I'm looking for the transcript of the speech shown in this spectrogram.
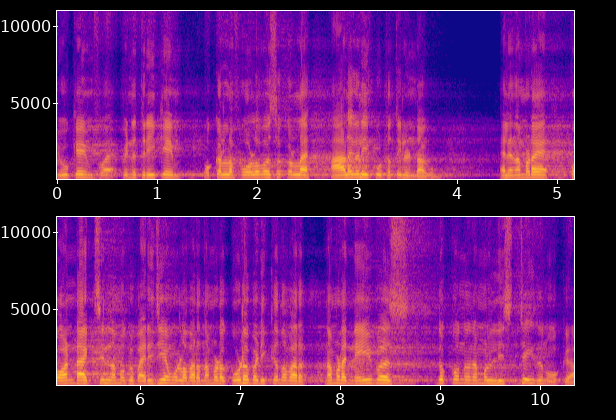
ടു കെയും പിന്നെ ത്രീ കെയും ഒക്കെ ഉള്ള ഫോളോവേഴ്സ് ഒക്കെ ഉള്ള ആളുകൾ ഈ കൂട്ടത്തിലുണ്ടാകും. അല്ലെ നമ്മുടെ കോണ്ടാക്ട്സിൽ നമുക്ക് പരിചയമുള്ളവർ നമ്മുടെ കൂടെ പഠിക്കുന്നവർ നമ്മുടെ നെയ്ബേഴ്സ് ഇതൊക്കെ ഒന്ന് നമ്മൾ ലിസ്റ്റ് ചെയ്ത് നോക്കുക.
